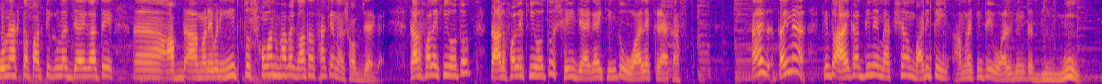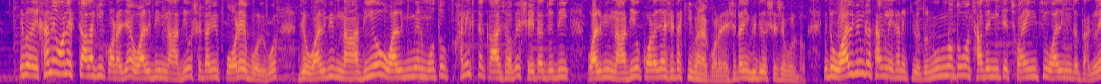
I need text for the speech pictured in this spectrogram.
কোনো একটা পার্টিকুলার জায়গাতে মানে এবার ইঁট তো সমানভাবে গাঁথা থাকে না সব জায়গায়। তার ফলে কি হতো? তার ফলে কি হতো? সেই জায়গায় কিন্তু ওয়ালে ক্র্যাক আসতো। হ্যাঁ তাই না? কিন্তু আগেকার দিনে ম্যাক্সিমাম বাড়িতেই আমরা কিন্তু এই ওয়াল বিমটা দিইনি। এবার এখানে অনেক চালাকি করা যায় ওয়াল বিম না দিয়েও, সেটা আমি পরে বলব যে ওয়াল বিম না দিয়েও ওয়াল বিমের মতো খানিকটা কাজ হবে, সেটা যদি ওয়াল বিম না দিয়েও করা যায়, সেটা কীভাবে করা যায়, সেটা আমি ভিডিও শেষে বলতো কিন্তু ওয়াল বিমটা থাকলে এখানে কী হতো? ন্যূনতম ছাদের নিচে ছয় ইঞ্চি ওয়াল বিমটা থাকলে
